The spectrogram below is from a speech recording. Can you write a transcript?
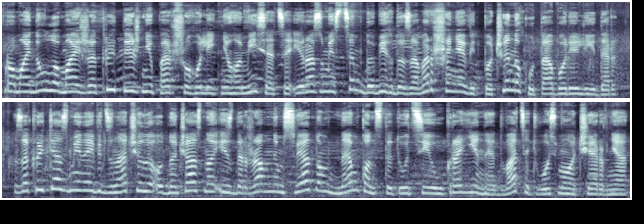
промайнуло майже три тижні першого літнього місяця, і разом із цим добіг до завершення відпочинок у таборі Лідер. Закриття зміни відзначили одночасно із державним святом Днем Конституції України 28 червня.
